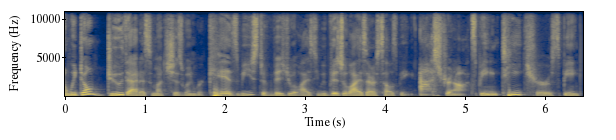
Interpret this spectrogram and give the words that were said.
And we don't do that as much as when we're kids. We used to visualize, we visualize ourselves being astronauts, being teachers, being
